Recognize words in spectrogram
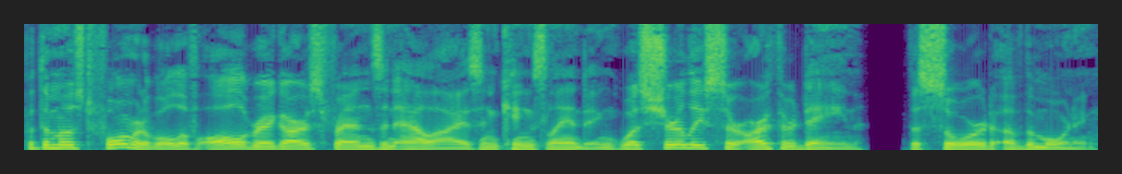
But the most formidable of all Rhaegar's friends and allies in King's Landing was surely Sir Arthur Dayne, the Sword of the Morning.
